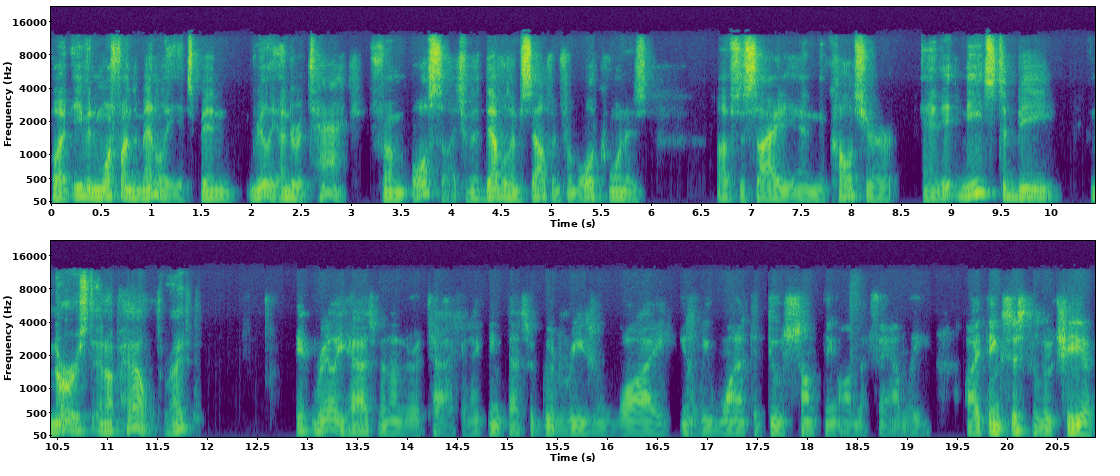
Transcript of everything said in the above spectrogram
But even more fundamentally, it's been really under attack from all sides, from the devil himself and from all corners of society and the culture. And it needs to be nourished and upheld, right? It really has been under attack. And I think that's a good reason why, you know, we wanted to do something on the family. I think Sister Lucia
